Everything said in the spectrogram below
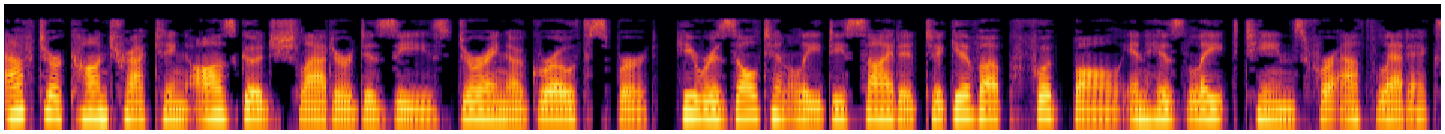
After contracting Osgood-Schlatter disease during a growth spurt, he resultantly decided to give up football in his late teens for athletics,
